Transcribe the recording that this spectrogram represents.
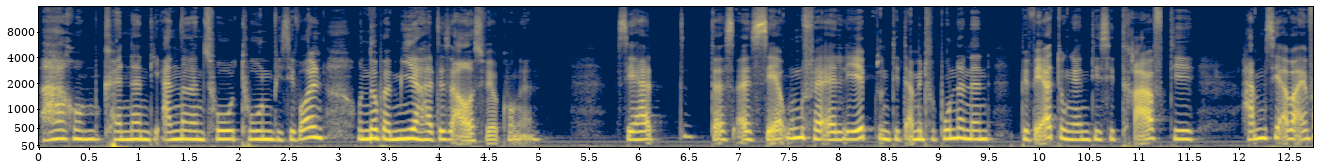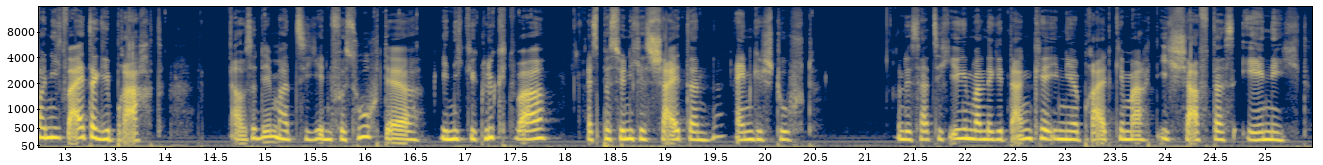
Warum können die anderen so tun, wie sie wollen und nur bei mir hat es Auswirkungen? Sie hat das als sehr unfair erlebt und die damit verbundenen Bewertungen, die sie traf, die haben sie aber einfach nicht weitergebracht. Außerdem hat sie jeden Versuch, der ihr nicht geglückt war, als persönliches Scheitern eingestuft. Und es hat sich irgendwann der Gedanke in ihr breit gemacht, ich schaffe das eh nicht.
